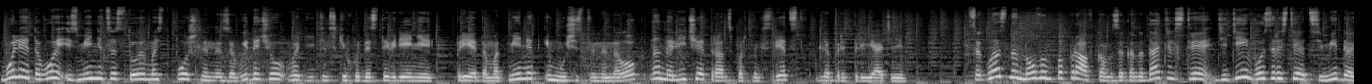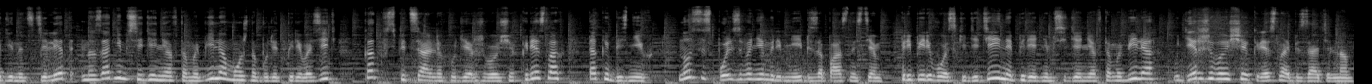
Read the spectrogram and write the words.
Более того, изменится стоимость пошлины за выдачу водительских удостоверений. При этом отменят имущественный налог на наличие транспортных средств для предприятий. Согласно новым поправкам в законодательстве, детей в возрасте от 7 до 11 лет на заднем сидении автомобиля можно будет перевозить как в специальных удерживающих креслах, так и без них, но с использованием ремней безопасности. При перевозке детей на переднем сидении автомобиля удерживающее кресло обязательно.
